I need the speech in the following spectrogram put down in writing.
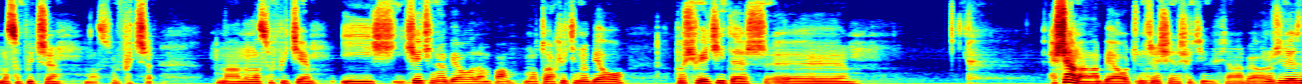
na suficie, na suficie, na, no, na suficie i świeci na biało lampa, no to jak świeci na biało, to świeci też yy, ściana na biało, czy czy się świeci ściana na biało. Jeżeli jest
